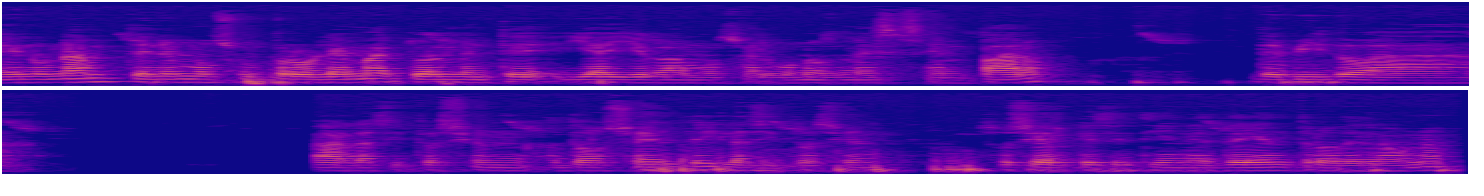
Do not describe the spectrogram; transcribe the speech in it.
En UNAM tenemos un problema, actualmente ya llevamos algunos meses en paro debido a, a la situación docente y la situación social que se tiene dentro de la UNAM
